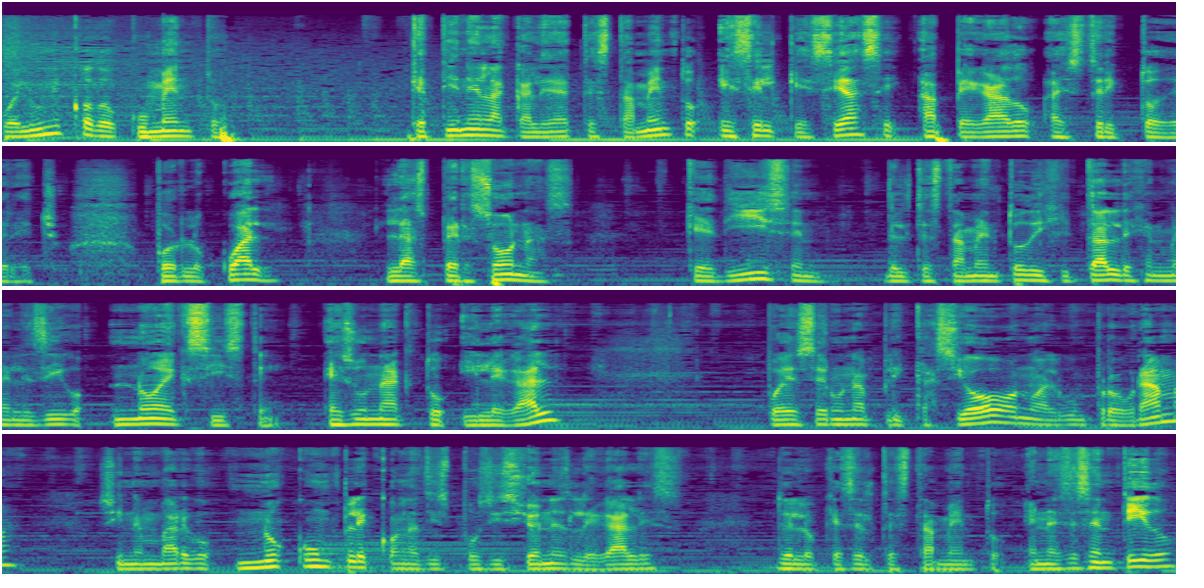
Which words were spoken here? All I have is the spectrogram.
o el único documento que tiene la calidad de testamento es el que se hace apegado a estricto derecho. Por lo cual, las personas que dicen del testamento digital, déjenme les digo, no existe. Es un acto ilegal, puede ser una aplicación o algún programa, sin embargo, no cumple con las disposiciones legales de lo que es el testamento. En ese sentido,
